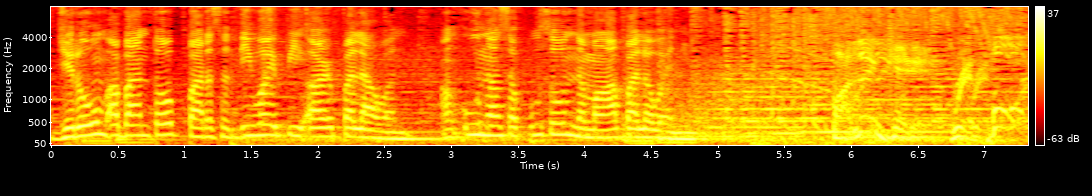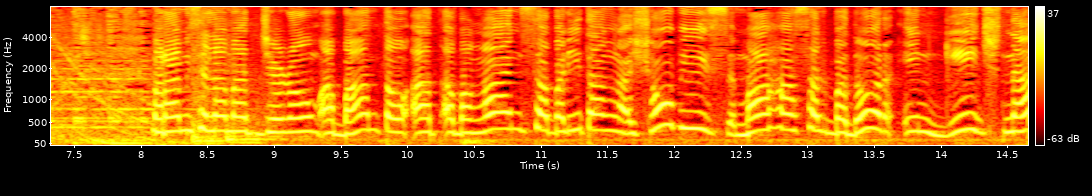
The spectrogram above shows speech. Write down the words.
Jerome Abanto para sa DYPR Palawan, ang una sa puso ng mga Palawenyo. Palengke Report. Maraming salamat Jerome Abanto at abangan sa balitang showbiz, Maha Salvador engaged na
